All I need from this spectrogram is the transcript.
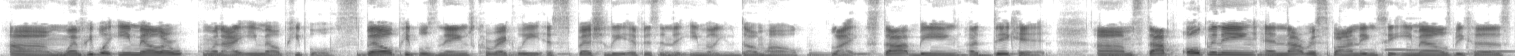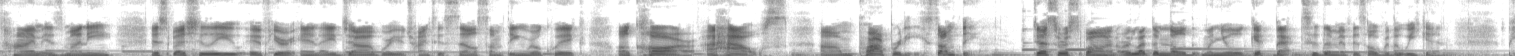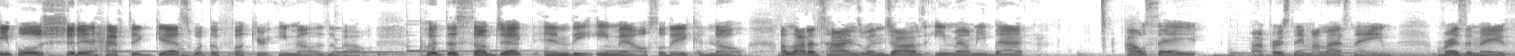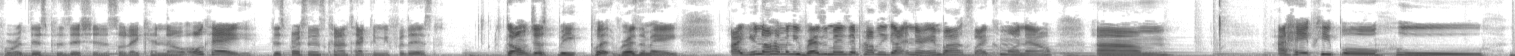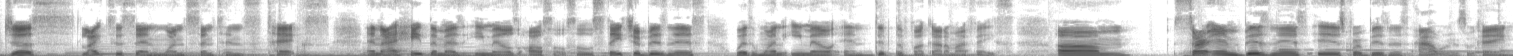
Um, when people email or when I email people, spell people's names correctly, especially if it's in the email, you dumb hoe. Like, stop being a dickhead. Um, stop opening and not responding to emails because time is money, especially if you're in a job where you're trying to sell something real quick a car, a house, um, property, something. Just respond or let them know when you'll get back to them if it's over the weekend. People shouldn't have to guess what the fuck your email is about. Put the subject in the email so they can know. A lot of times when jobs email me back, I'll say my first name, my last name, resume for this position so they can know, okay, this person is contacting me for this. Don't just be put resume. Like you know how many resumes they probably got in their inbox? Like, come on now. Um I hate people who just like to send one sentence text and I hate them as emails also. So state your business with one email and dip the fuck out of my face. Um, certain business is for business hours, okay?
